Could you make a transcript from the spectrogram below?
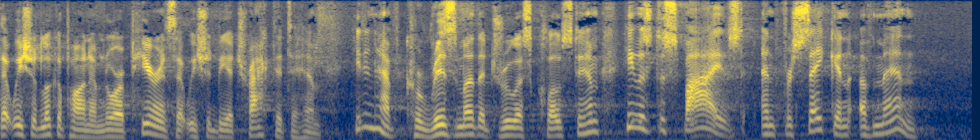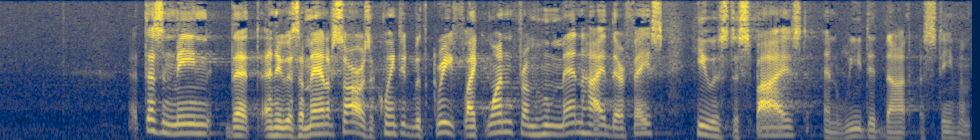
that we should look upon him, nor appearance that we should be attracted to him. He didn't have charisma that drew us close to him. He was despised and forsaken of men. That doesn't mean that, and he was a man of sorrows, acquainted with grief, like one from whom men hide their face. He was despised, and we did not esteem him.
